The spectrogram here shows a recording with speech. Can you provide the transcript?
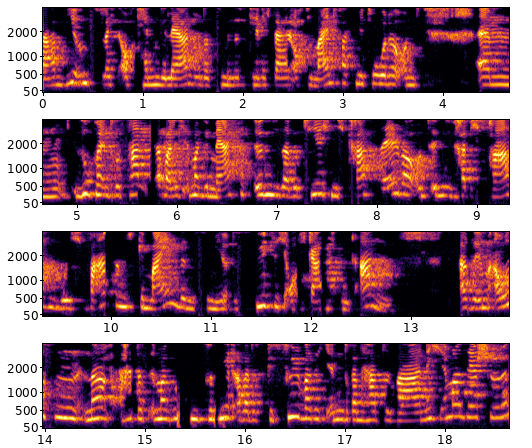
da haben wir uns vielleicht auch kennengelernt oder zumindest kenne ich daher auch die Mindfuck-Methode und ähm, super interessant, weil ich immer gemerkt habe, irgendwie sabotiere ich mich krass selber und irgendwie habe ich Phasen, wo ich wahnsinnig gemein bin zu mir und das fühlt sich auch gar nicht gut an. Also im Außen ne, hat das immer gut funktioniert, aber das Gefühl, was ich innen drin hatte, war nicht immer sehr schön.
